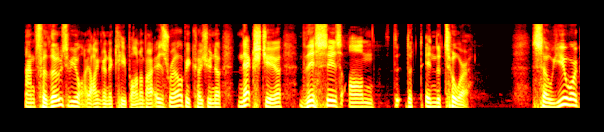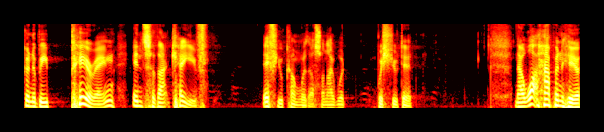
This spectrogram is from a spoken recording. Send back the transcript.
And for those of you, I'm going to keep on about Israel because you know, next year, this is on the, the, in the tour. So you are going to be peering into that cave if you come with us, and I would wish you did. Now, what happened here?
